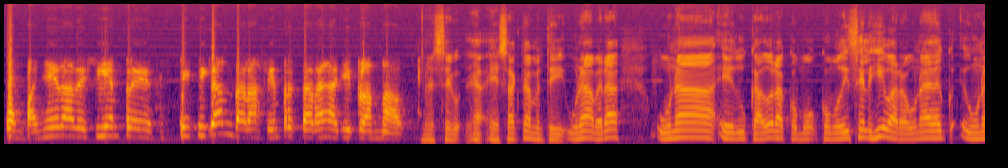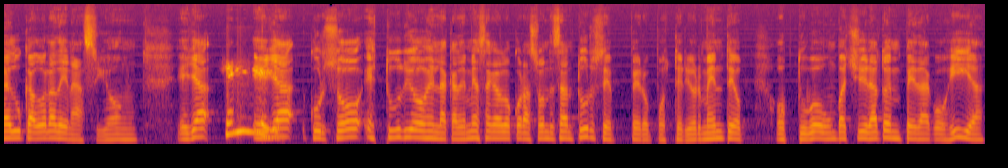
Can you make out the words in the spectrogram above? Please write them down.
compañera de siempre, Titi Gándara, siempre estarán allí plasmados. Exactamente, una, ¿verdad? una educadora, como, como dice el Jíbaro, una, edu- una educadora de nación. Ella, Sí. ella cursó estudios en la Academia Sagrado Corazón de Santurce, pero posteriormente ob- obtuvo un bachillerato en pedagogía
